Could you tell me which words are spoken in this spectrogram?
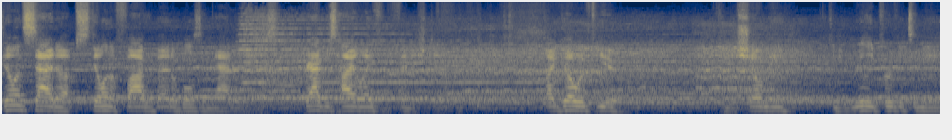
Dylan sat up, still in a fog of edibles and Naturdays, grabbed his high life and finished it. I go with you. Can you show me? Can you really prove it to me?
